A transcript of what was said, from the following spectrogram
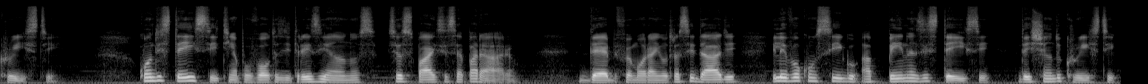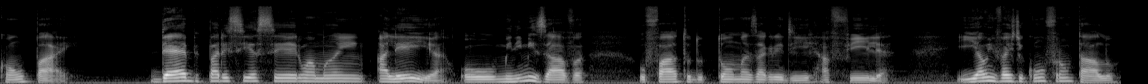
Christy. Quando Stacy tinha por volta de 13 anos, seus pais se separaram. Deb foi morar em outra cidade e levou consigo apenas Stacy, deixando Christy com o pai. Deb parecia ser uma mãe alheia ou minimizava o fato do Thomas agredir a filha, e ao invés de confrontá-lo,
